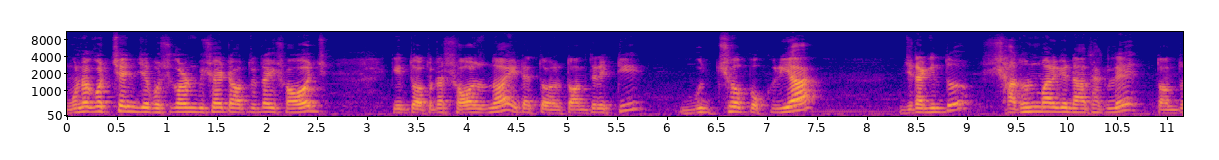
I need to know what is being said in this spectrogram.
মনে করছেন যে বশীকরণ বিষয়টা অতটাই সহজ, কিন্তু অতটা সহজ নয়। এটা তন্ত্রের একটি গুচ্ছ প্রক্রিয়া, যেটা কিন্তু সাধন মার্গে না থাকলে, তন্ত্র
